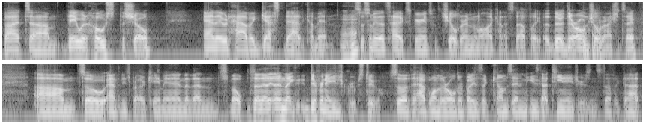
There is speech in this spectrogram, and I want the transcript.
but um, they would host the show, and they would have a guest dad come in. So somebody that's had experience with children and all that kind of stuff, like uh, their, their own children, I should say. Um, so Anthony's brother came in, and then so then, and like different age groups too. So they have one of their older buddies that comes in, and he's got teenagers and stuff like that.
